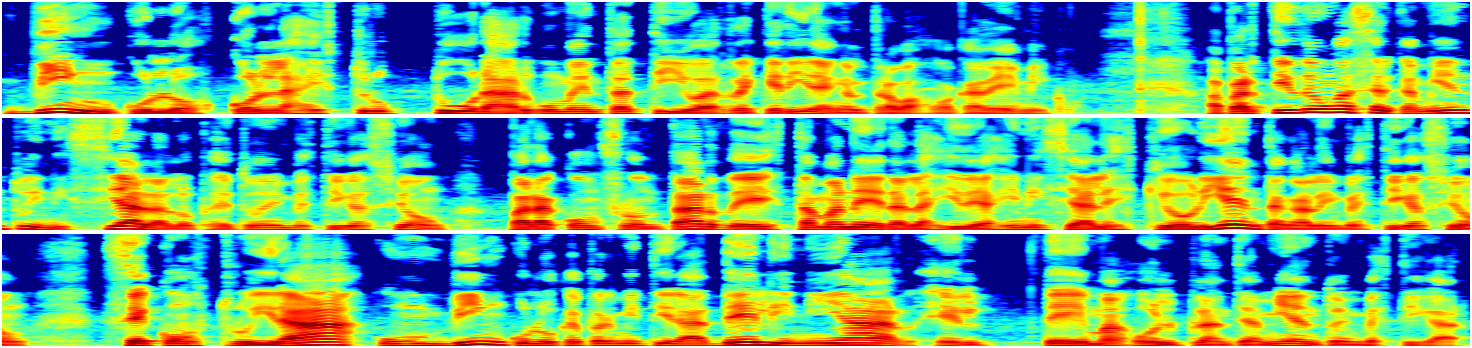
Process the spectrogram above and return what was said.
vínculos con las estructuras argumentativas requeridas en el trabajo académico. A partir de un acercamiento inicial al objeto de investigación, para confrontar de esta manera las ideas iniciales que orientan a la investigación, se construirá un vínculo que permitirá delinear el tema o el planteamiento a investigar.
